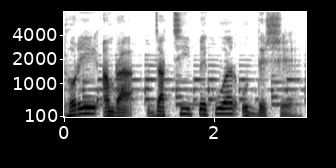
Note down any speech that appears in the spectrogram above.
ধরেই আমরা যাচ্ছি পেকুয়ার উদ্দেশ্যে।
